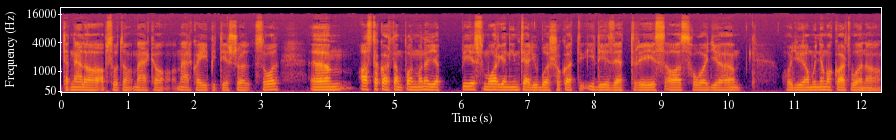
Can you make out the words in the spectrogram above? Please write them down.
tehát nála abszolút a márka, márka építésről szól. Um, azt akartam pont mondani, hogy a Piers Morgan interjúból sokat idézett rész az, hogy, hogy ő amúgy nem akart volna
